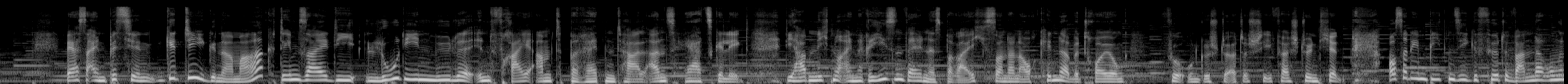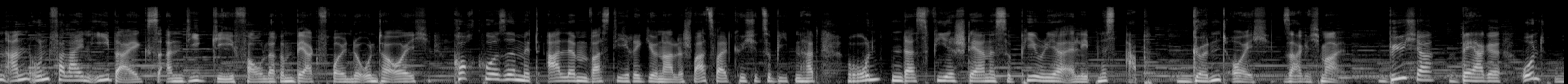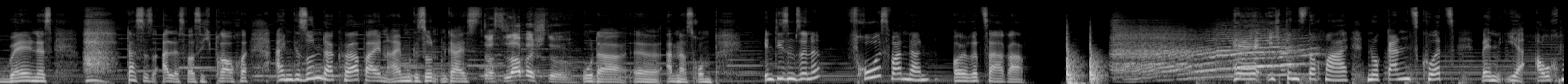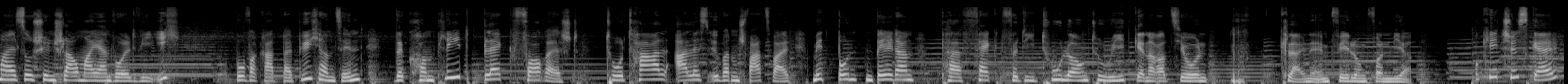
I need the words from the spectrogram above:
Wer es ein bisschen gediegener mag, dem sei die Ludinmühle in Freiamt Brettental ans Herz gelegt. Die haben nicht nur einen riesen Wellnessbereich, sondern auch Kinderbetreuung für ungestörte Schäferstündchen. Außerdem bieten sie geführte Wanderungen an und verleihen E-Bikes an die gehfauleren Bergfreunde unter euch. Kochkurse mit allem, was die regionale Schwarzwaldküche zu bieten hat, runden das Vier-Sterne-Superior-Erlebnis ab. Gönnt euch, sag ich mal. Bücher, Berge und Wellness. Das ist alles, was ich brauche. Ein gesunder Körper in einem gesunden Geist. Was laberst du? Oder äh, andersrum. In diesem Sinne, frohes Wandern, eure Zara. Hey, ich bin's doch mal. Nur ganz kurz, wenn ihr auch mal so schön schlau meiern wollt wie ich, wo wir gerade bei Büchern sind, The Complete Black Forest total alles über den Schwarzwald mit bunten Bildern, perfekt für die Too Long to Read Generation. Kleine Empfehlung von mir. Okay, tschüss, gell?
